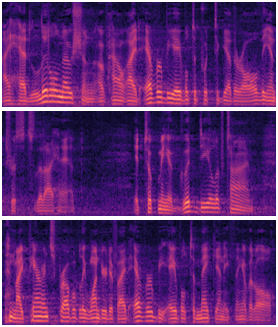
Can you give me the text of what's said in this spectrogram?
I had little notion of how I'd ever be able to put together all the interests that I had. It took me a good deal of time, and my parents probably wondered if I'd ever be able to make anything of it all.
